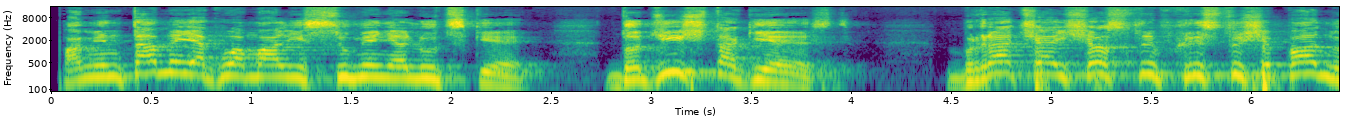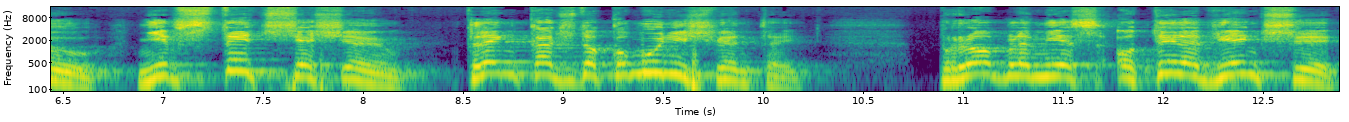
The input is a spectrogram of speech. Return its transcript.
Pamiętamy, jak łamali sumienia ludzkie. Do dziś tak jest. Bracia i siostry w Chrystusie Panu, nie wstydźcie się klękać do Komunii Świętej. Problem jest o tyle większy,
